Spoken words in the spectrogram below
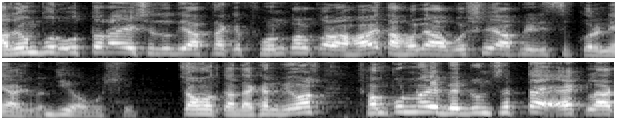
আজমপুর উত্তরা এসে যদি আপনাকে ফোন কল করা হয় তাহলে অবশ্যই আপনি রিসিভ করে নিয়ে আসবেন। জি অবশ্যই। চমৎকার দেখেন ভিউয়ার্স সম্পূর্ণ এই বেডরুম সেটটা এক লাখ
